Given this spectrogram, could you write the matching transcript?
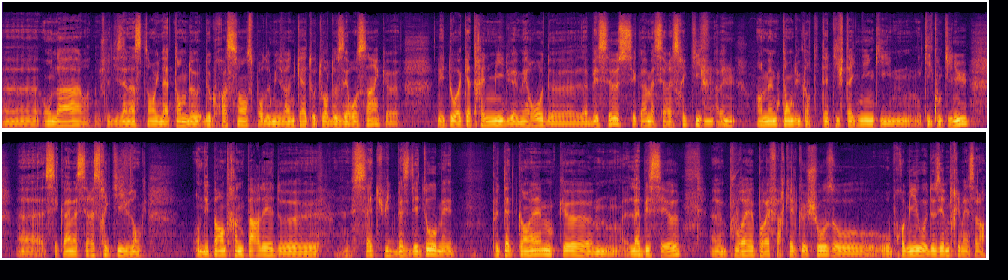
Euh, on a, je le disais à l'instant, une attente de, de, croissance pour 2024 autour de 0,5. Euh, les taux à 4,5 du MRO de la BCE, c'est quand même assez restrictif. Mm -hmm. Avec en même temps du quantitative tightening qui, qui continue, euh, c'est quand même assez restrictif. Donc, on n'est pas en train de parler de 7, 8 baisses des taux, mais peut-être quand même que euh, la BCE euh, pourrait, pourrait faire quelque chose au, au premier ou au deuxième trimestre. Alors,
